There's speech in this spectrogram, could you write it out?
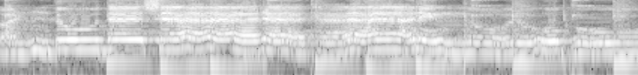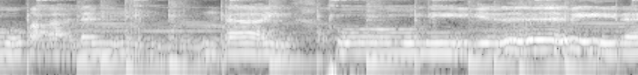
പണ്ടു ദശരഥനെന്നൊരു ഭൂപാലൻ ഉണ്ടായി. ഭൂമിയിൽ വീരനായി.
